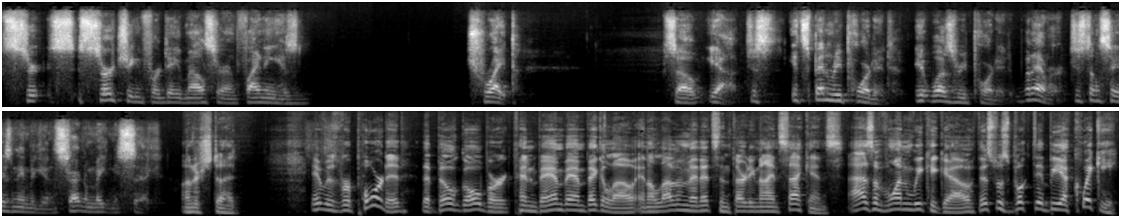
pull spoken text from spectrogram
ser- searching for Dave Meltzer and finding his tripe. So yeah, just it's been reported. It was reported. Whatever. Just don't say his name again. It's starting to make me sick. Understood. It was reported that Bill Goldberg pinned Bam Bam Bigelow in 11 minutes and 39 seconds. As of one week ago, this was booked to be a quickie.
